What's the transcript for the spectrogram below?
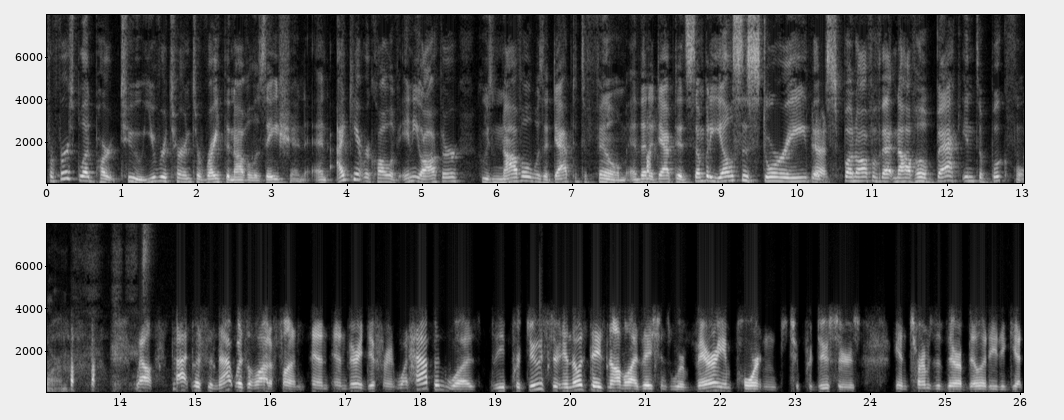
For First Blood Part 2, you returned to write the novelization, and I can't recall of any author whose novel was adapted to film and then adapted somebody else's story that yes. spun off of that novel back into book form. well, that listen, that was a lot of fun and and very different. What happened was the producer in those days novelizations were very important to producers in terms of their ability to get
